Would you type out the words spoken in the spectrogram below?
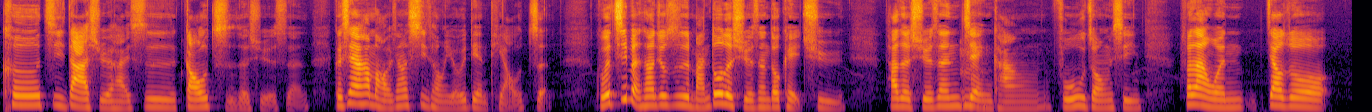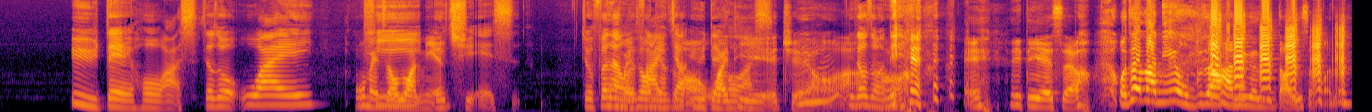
科技大学还是高职的学生，可现在他们好像系统有一点调整，可是基本上就是蛮多的学生都可以去他的学生健康服务中心，嗯、芬兰文叫做 YTHS，叫做 Y，我每次都乱念 HS，就芬兰文发音叫 YTHL 啊，你都怎么念？ADSL，我在乱念，我不知道他那个是到底什么的。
